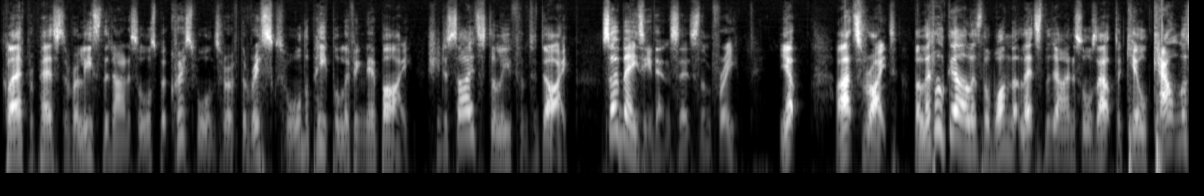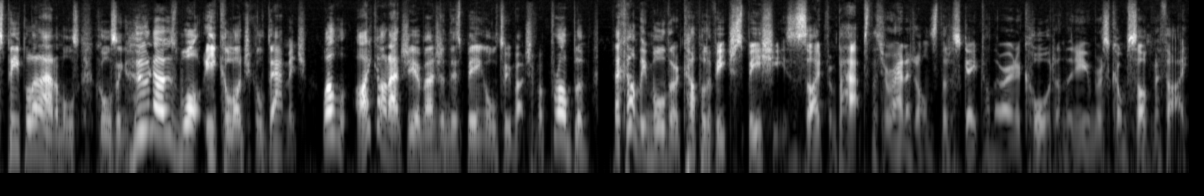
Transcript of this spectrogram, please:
Claire prepares to release the dinosaurs, but Chris warns her of the risks to all the people living nearby. She decides to leave them to die. So Maisie then sets them free. Yep, that's right. The little girl is the one that lets the dinosaurs out to kill countless people and animals, causing who knows what ecological damage. Well, I can't actually imagine this being all too much of a problem. There can't be more than a couple of each species, aside from perhaps the pteranodons that escaped on their own accord and the numerous Compsognathi.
